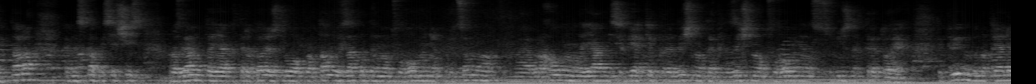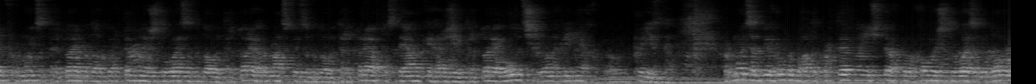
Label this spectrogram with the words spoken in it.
гектара, МСК 56 розглянута як територія житлового кварталу із закладами обслуговування. При цьому е, враховано наявність об'єктів періодичного та фізичного обслуговування на суміжних територіях. Відповідно до матеріалів формується територія багатоквартирної житлової забудови, територія громадської забудови, територія автостоянок і гаражів, територія вулиць, червоних лініях е, проїзду. Формуються дві групи багатоквартирної чотирьохповерхової житлової забудови,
